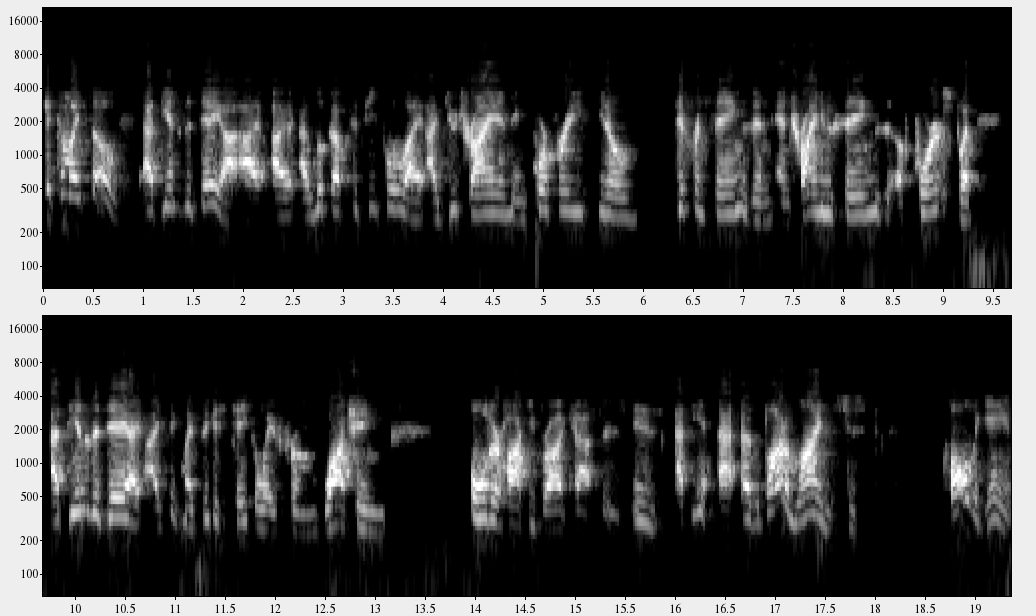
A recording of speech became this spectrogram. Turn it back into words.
stick to myself. At the end of the day, I, I, I look up to people. I, I do try and incorporate, you know, different things and, and try new things, of course. But at the end of the day, I, I think my biggest takeaway from watching older hockey broadcasters is at the at, at the bottom line is just call the game.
